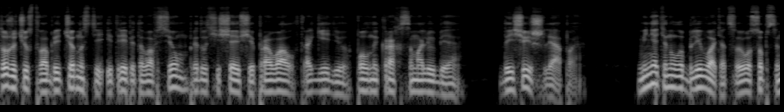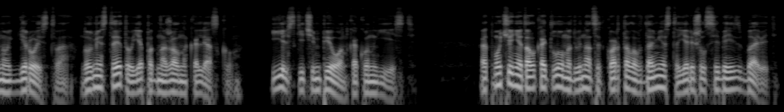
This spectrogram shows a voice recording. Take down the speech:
тоже чувство обреченности и трепета во всем, предвосхищающее провал, трагедию, полный крах самолюбия. Да еще и шляпа. Меня тянуло блевать от своего собственного геройства, но вместо этого я поднажал на коляску. Ельский чемпион, как он есть. От мучения толкать лону 12 кварталов до места я решил себя избавить,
